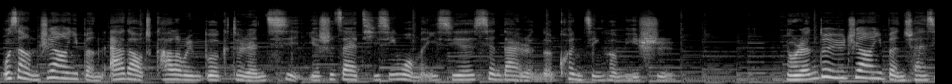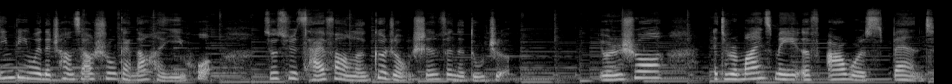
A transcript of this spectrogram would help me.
我想，这样一本 adult coloring book 的人气，也是在提醒我们一些现代人的困境和迷失。有人对于这样一本全新定位的畅销书感到很疑惑。就去采访了各种身份的读者。有人说，It reminds me of hours spent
